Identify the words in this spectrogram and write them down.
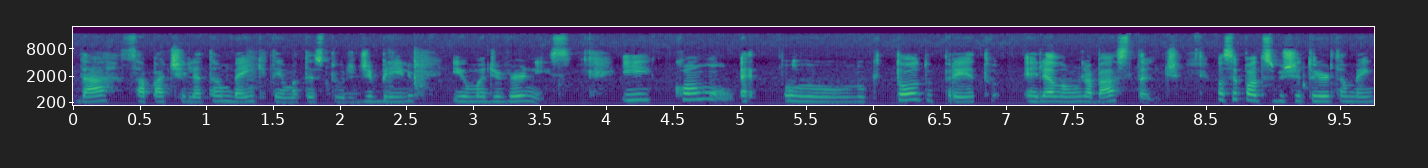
da sapatilha também, que tem uma textura de brilho e uma de verniz. E como é o look todo preto, ele alonga bastante. Você pode substituir também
